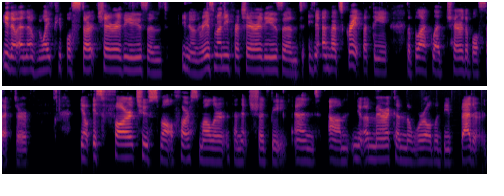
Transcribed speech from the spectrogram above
you know, and white people start charities and you know raise money for charities and you know, and that's great. But the the black led charitable sector you know, is far too small, far smaller than it should be. And um, you know, America and the world would be bettered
